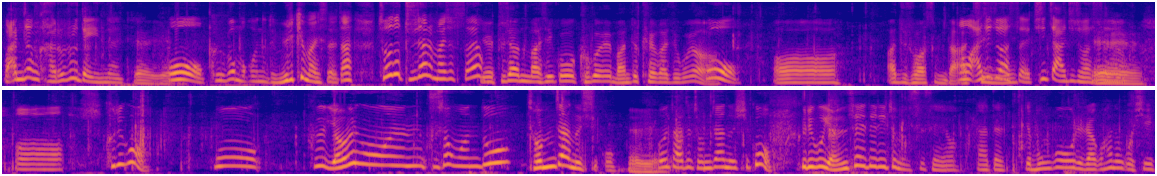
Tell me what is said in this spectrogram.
완전 가루로 돼 있는. 예, 예. 어, 그거 먹었는데 왜 이렇게 맛있어요? 나 저도 두 잔을 마셨어요. 예, 두 잔 마시고, 그거에 만족해 가지고요. 어, 어, 아주 좋았습니다. 어, 아주 아침이. 좋았어요. 진짜 아주 좋았어요. 예. 어, 그리고 뭐 그 여행 온 구성원도 점잖으시고 예, 예. 거기 다들 점잖으시고 그리고 연세들이 좀 있으세요. 다들 이제 몽골이라고 하는 곳이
